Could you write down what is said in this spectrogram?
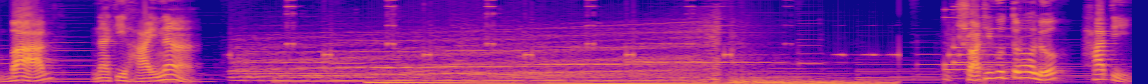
বাঘ নাকি হায়না? সঠিক উত্তর হল হাতি।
